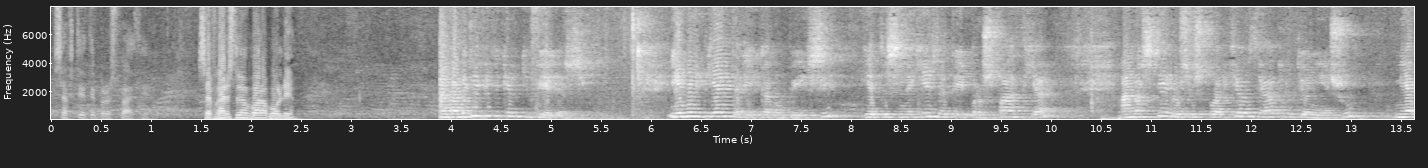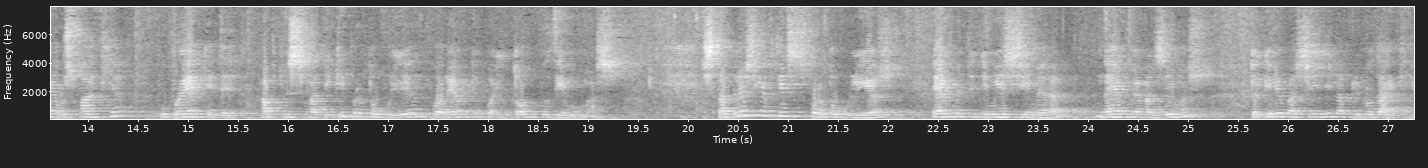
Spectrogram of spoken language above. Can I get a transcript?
σε αυτή την προσπάθεια. Σε ευχαριστούμε πάρα πολύ. Αγαπητοί φίλοι και φίλες, είναι ιδιαίτερη ικανοποίηση γιατί συνεχίζεται η προσπάθεια αναστήλωσης του Αρχαίου Θεάτρου Διονύσου, μια προσπάθεια που προέρχεται από την σημαντική πρωτοβουλία φορέων και πολιτών του Δήμου μας. Στα πλαίσια αυτής της πρωτοβουλίας έχουμε την τιμή σήμερα να έχουμε μαζί μας τον κύριο Βασίλη Λαπρινουδάκη.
